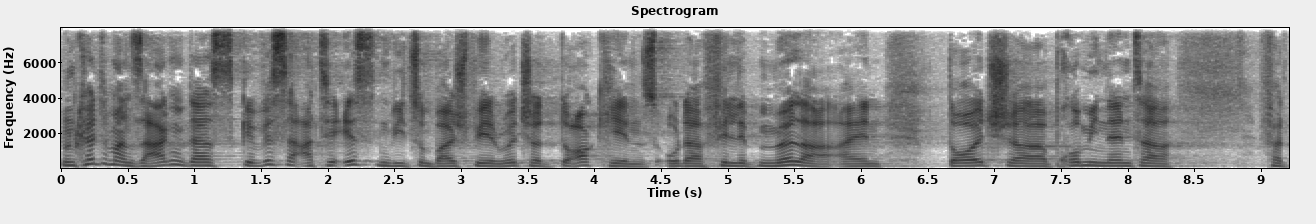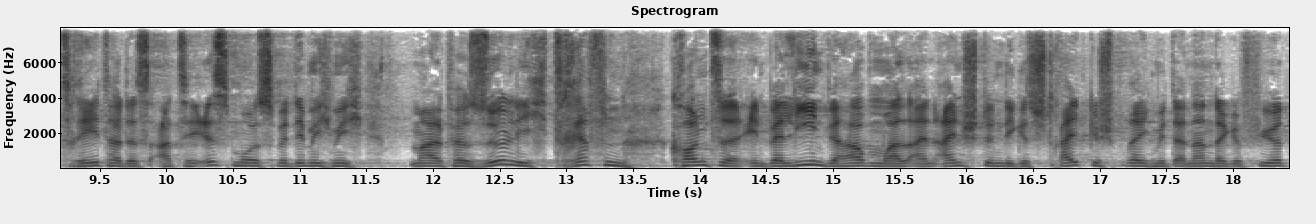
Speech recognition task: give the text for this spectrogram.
Nun könnte man sagen, dass gewisse Atheisten wie zum Beispiel Richard Dawkins oder Philipp Möller, ein deutscher prominenter Vertreter des Atheismus, mit dem ich mich mal persönlich treffen konnte in Berlin. Wir haben mal ein einstündiges Streitgespräch miteinander geführt.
